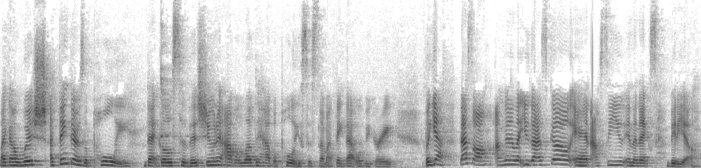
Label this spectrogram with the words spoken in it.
Like I wish, I think there's a pulley that goes to this unit. I would love to have a pulley system. I think that would be great. But yeah, that's all. I'm gonna let you guys go and I'll see you in the next video.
